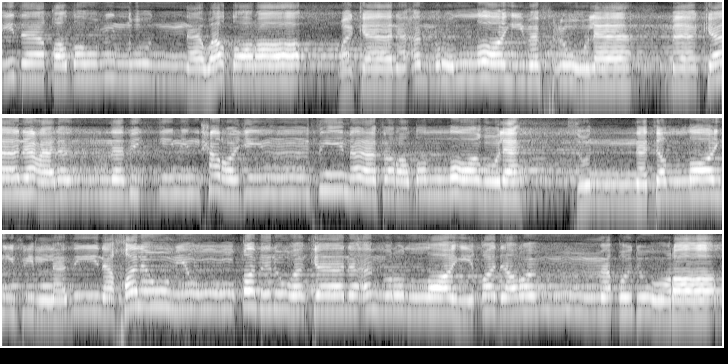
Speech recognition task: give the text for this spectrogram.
إذا قضوا منهن وطرا وكان أمر الله مفعولا. ما كان على النبي من حرج فيما فرض الله له. سنة الله في الذين خلوا من قبل وكان أمر الله قدرا مقدورا.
